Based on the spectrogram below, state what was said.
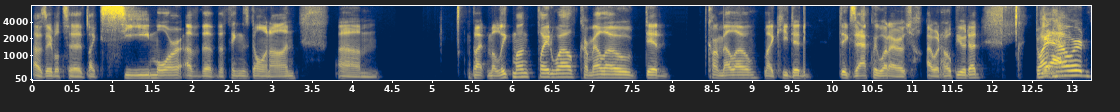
I was able to like see more of the the things going on. Um but malik monk played well. Carmelo did carmelo like he did exactly what I was I would hope you would did. Dwight Yeah. Howard,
